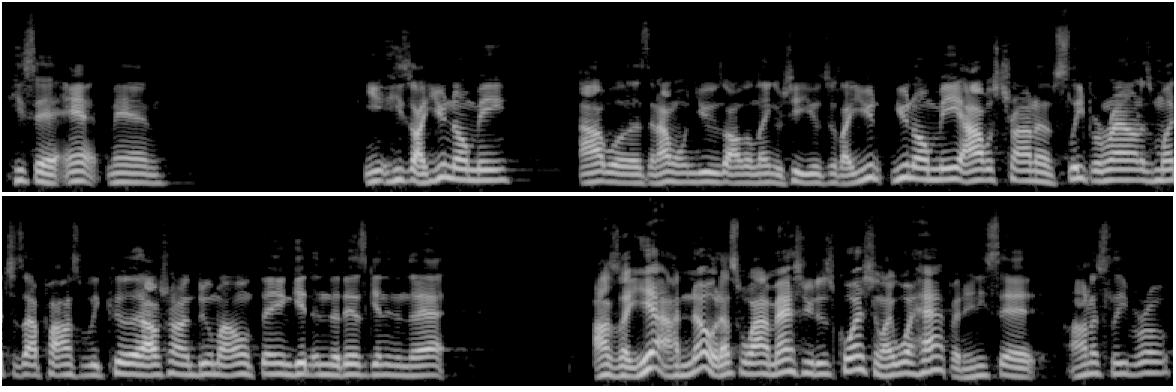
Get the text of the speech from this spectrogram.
He said, Ant, man, he's like, you know me. I was, and I won't use all the language he uses, like, you, you know me, I was trying to sleep around as much as I possibly could. I was trying to do my own thing, getting into this, getting into that. I was like, yeah, I know. That's why I'm asking you this question. Like, what happened? And he said, honestly, bro,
